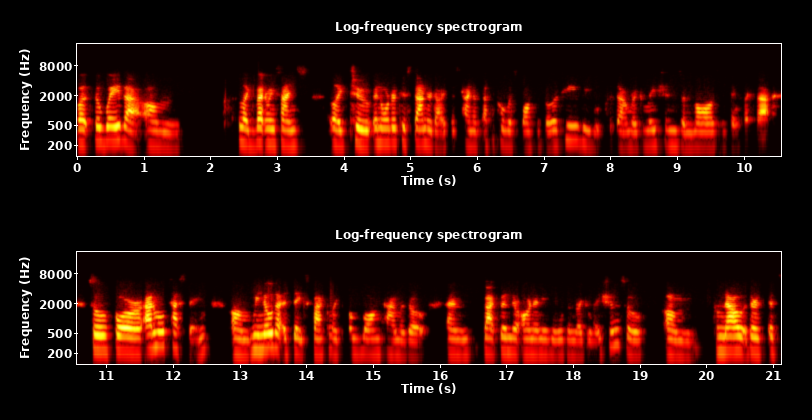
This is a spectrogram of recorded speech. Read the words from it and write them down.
But the way that um, like veterinary science, like to in order to standardize this kind of ethical responsibility, we will put down regulations and laws and things like that. So for animal testing, um, we know that it dates back like a long time ago, and back then there aren't any rules and regulations. So um, from now there's it's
